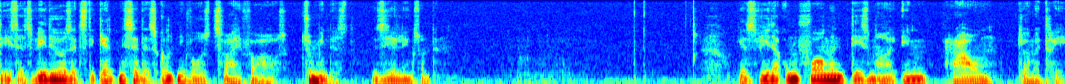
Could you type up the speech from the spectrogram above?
Dieses Video setzt die Kenntnisse des Grundniveaus 2 voraus, zumindest. Siehe links unten. Jetzt wieder umformen, diesmal in Raumgeometrie.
